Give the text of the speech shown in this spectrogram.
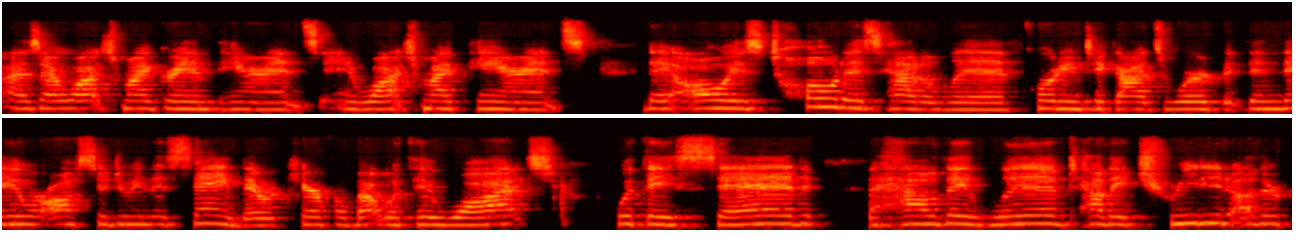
as I watch my grandparents and watch my parents, they always told us how to live according to God's word, but then they were also doing the same. They were careful about what they watched, what they said, how they lived, how they treated other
